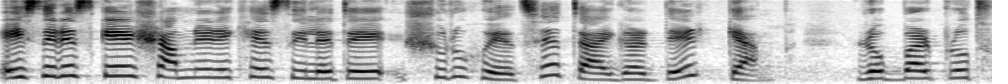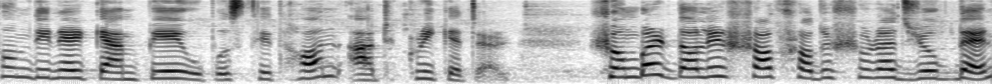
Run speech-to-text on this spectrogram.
এই সিরিজকে সামনে রেখে সিলেটে শুরু হয়েছে টাইগারদের ক্যাম্প। রোববার প্রথম দিনের ক্যাম্পে উপস্থিত হন আট ক্রিকেটার সোমবার দলের সব সদস্যরা যোগ দেন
